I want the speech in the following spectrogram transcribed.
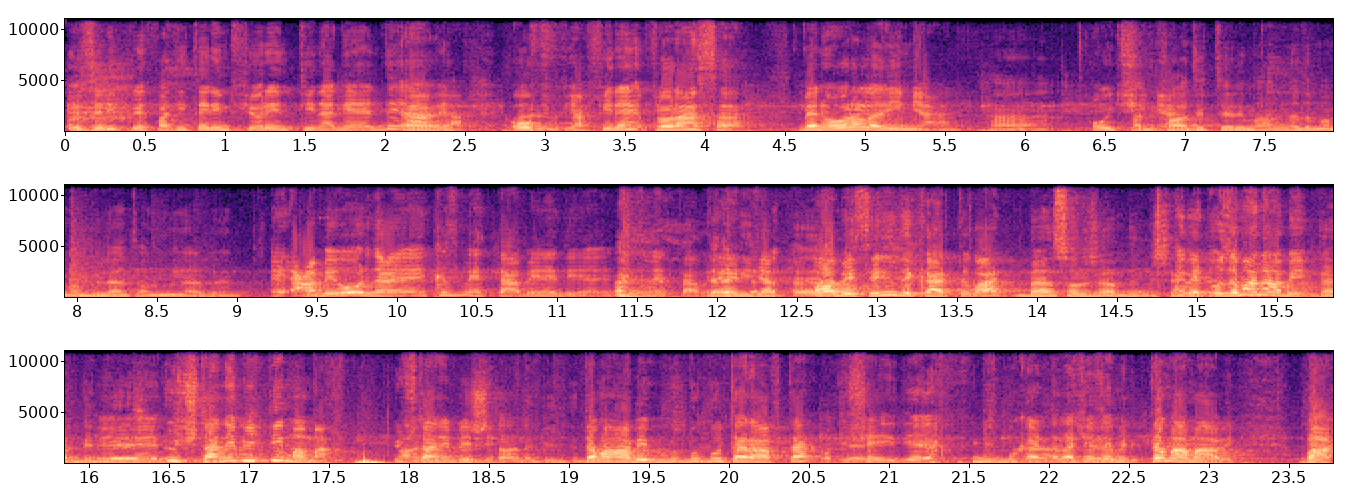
özellikle Fatih Terim Fiorentina geldi abi ya. Of ya Firen, Floransa. Ben oralarıyım yani. Ha. O için Hadi yani. Fatih Terim'i anladım ama Bülent Hanım'ı nereden? E, abi orada e, kısmet abi ne diye? Kısmet abi ne diyeceğim? abi senin de kartı var. Ben soracağım değil mi şimdi? Evet o zaman abi. Ben bilmeye e, Üç tane bildiğim ama. Üç Aynen, tane bildim. Üç tane bildim. Tamam abi bu, bu, tarafta okay. şey biz bu kartla da çözemedik. Okay. Tamam abi. Bak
